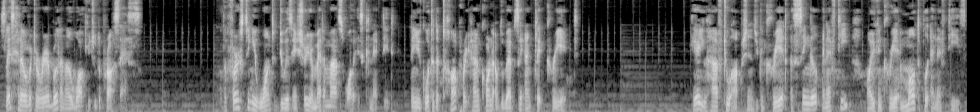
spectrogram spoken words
So let's head over to Rarible and I'll walk you through the process. The first thing you want to do is ensure your MetaMask wallet is connected. Then you go to the top right hand corner of the website and click create. Here you have two options. You can create a single NFT or you can create multiple NFTs.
